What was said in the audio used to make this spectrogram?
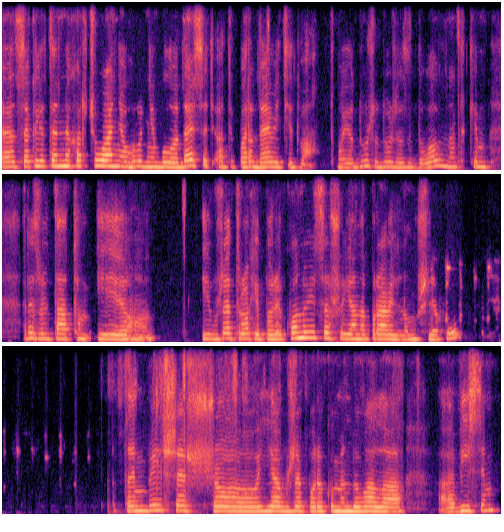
е, це клітинне харчування. У грудні було 10, а тепер 9,2. Тому я дуже-дуже задоволена таким результатом і, е, і вже трохи переконуюся, що я на правильному шляху. Тим більше, що я вже порекомендувала а, вісім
